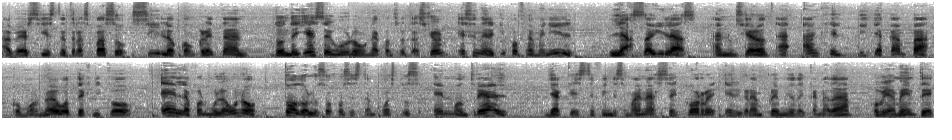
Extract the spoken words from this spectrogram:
a ver si este traspaso sí lo concretan. Donde ya es seguro una contratación es en el equipo femenil. Las Águilas anunciaron a Ángel Villacampa como nuevo técnico. En la Fórmula 1, todos los ojos están puestos en Montreal, ya que este fin de semana se corre el Gran Premio de Canadá. Obviamente,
